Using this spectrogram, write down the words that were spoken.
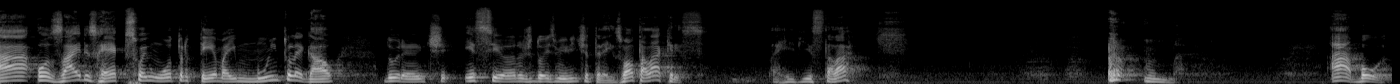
A Osiris Rex foi um outro tema aí muito legal durante esse ano de 2023. Volta lá, Cris. A revista lá. Ah, boa.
